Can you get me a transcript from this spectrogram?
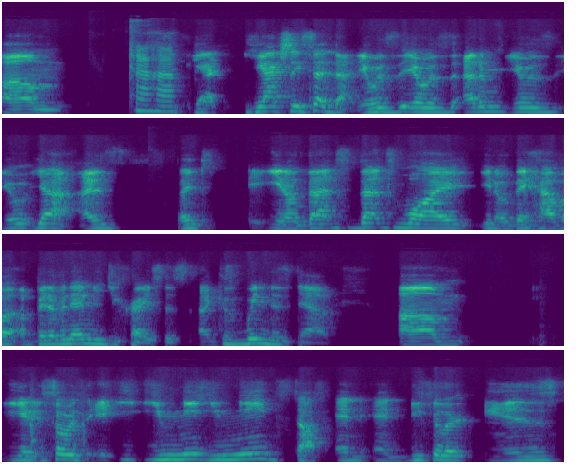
Um, uh-huh. Yeah, he actually said that. It was it was Adam. It was it, yeah. I was like, you know, that's that's why you know they have a, a bit of an energy crisis because uh, wind is down. Um, you know, so it, you need you need stuff, and and nuclear is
